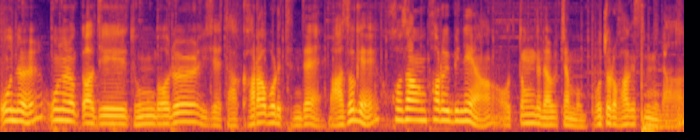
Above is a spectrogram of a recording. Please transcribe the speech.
오늘 오늘까지 돈 거를 이제 다 갈아버릴 텐데 마석의 허상 파르비네야 어떤 게 나올지 한번 보도록 하겠습니다.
